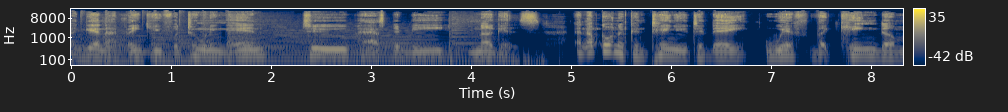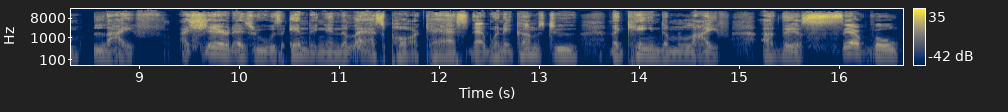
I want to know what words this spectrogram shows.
Again, I thank you for tuning in to Pastor B Nuggets. And I'm going to continue today with the kingdom life. I shared as we was ending in the last podcast that when it comes to the kingdom life, uh, there's several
